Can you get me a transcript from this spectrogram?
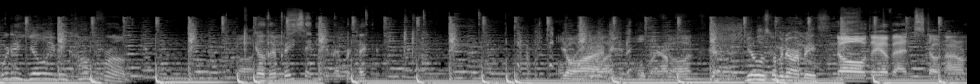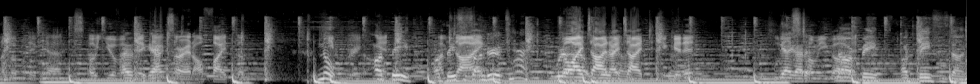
Where did yellow even come from? God, Yo, their base ain't even that protected. Oh Yo, my alright. Oh my god. Yellow's coming to our base. No, they have endstone. I don't have a pickaxe. Oh, you have I a have a pickaxe? Alright, I'll fight them. No, Keep our it. base. Our I'm base dying. is under attack. We're No, I died. we're I done. died. Did you get it? Please Yeah, I got tell it. me you No, got our it. base. Our base is done.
